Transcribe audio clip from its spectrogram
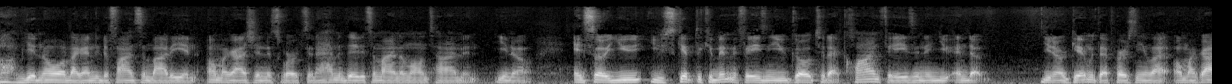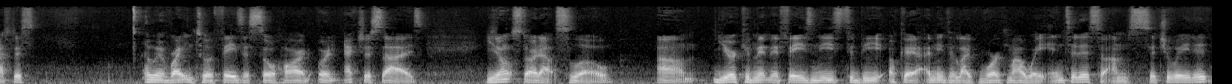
oh, I'm getting old, like I need to find somebody, and oh my gosh, and this works, and I haven't dated somebody in a long time, and you know, and so you you skip the commitment phase and you go to that climb phase, and then you end up, you know, getting with that person. You're like, oh my gosh, this. I went right into a phase that's so hard, or an exercise. You don't start out slow. Um, your commitment phase needs to be okay. I need to like work my way into this, so I'm situated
